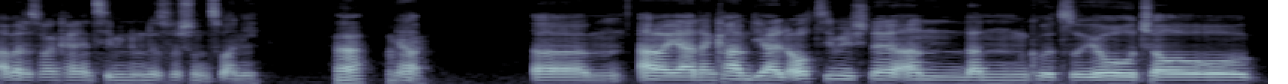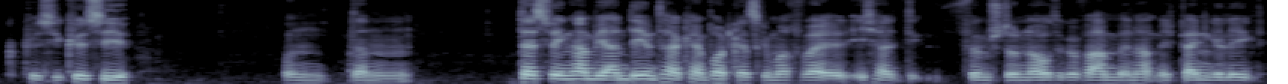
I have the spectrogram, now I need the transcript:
aber das waren keine 10 Minuten, das war schon 20. Ja? Okay. Ja. Ähm, aber ja, dann kamen die halt auch ziemlich schnell an, dann kurz so, yo, ciao, küssi, küssi. Und dann, deswegen haben wir an dem Tag keinen Podcast gemacht, weil ich halt fünf Stunden Auto gefahren bin, hab mich pennen gelegt.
